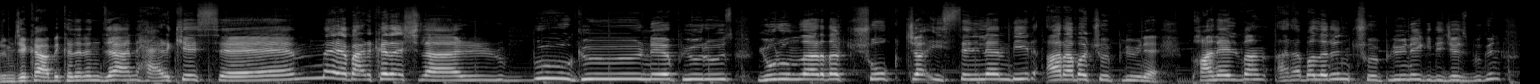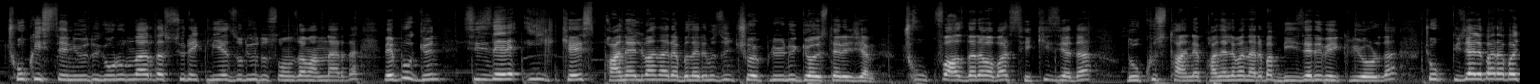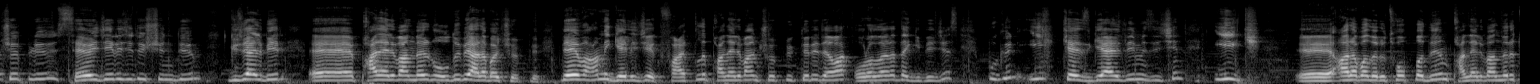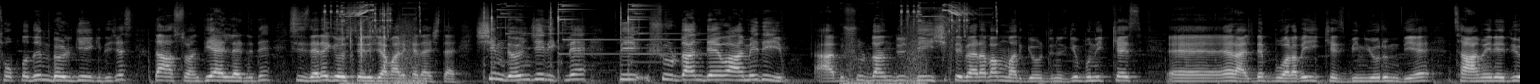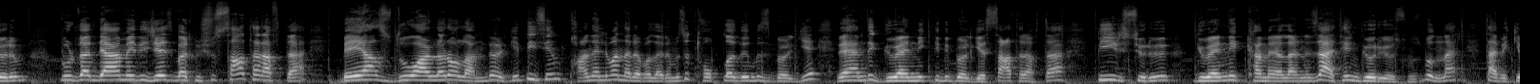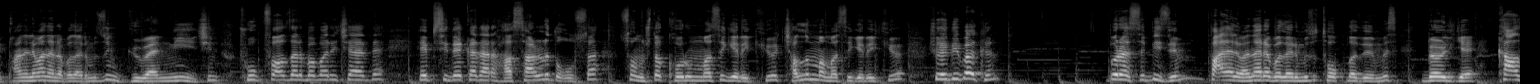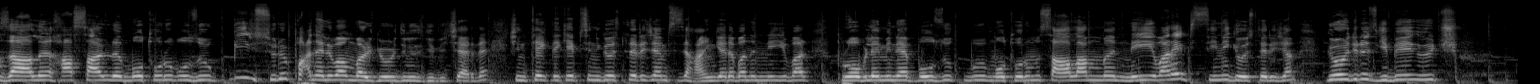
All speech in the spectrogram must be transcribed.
Örümcek abi kanalından herkese merhaba arkadaşlar. Bugün ne yapıyoruz? Yorumlarda çokça istenilen bir araba çöplüğüne, panelvan arabaların çöplüğüne gideceğiz bugün. Çok isteniyordu. Yorumlarda sürekli yazılıyordu son zamanlarda ve bugün sizlere ilk kez panelvan arabalarımızın çöplüğünü göstereceğim. Çok fazla araba var. 8 ya da 9 tane panelvan araba bizleri bekliyor orada. Çok güzel bir araba çöplüğü, seveceğinizi düşündüğüm güzel bir e, panelvanların olduğu bir araba çöplüğü. Devamı gelecek. Farklı panelvan çöplükleri de var. Oralara da gideceğiz. Bugün ilk kez geldiğimiz için ilk e, arabaları topladığım, panelvanları topladığım bölgeye gideceğiz. Daha sonra diğerlerini de sizlere göstereceğim arkadaşlar. Şimdi öncelikle bir şuradan devam edeyim. Abi şuradan düz değişik de bir arabam var gördüğünüz gibi. Bunu ilk kez eee, herhalde bu arabayı ilk kez biniyorum diye tahmin ediyorum. Buradan devam edeceğiz. Bakın şu sağ tarafta beyaz duvarları olan bölge bizim panelvan arabalarımızı topladığımız bölge ve hem de güvenlikli bir bölge. Sağ tarafta bir sürü güvenlik kameralarını zaten görüyorsunuz. Bunlar tabii ki panelvan arabalarımızın güvenliği için çok fazla araba var içeride. Hepsi ne kadar hasarlı da olsa sonuçta korunması gerekiyor, çalınmaması gerekiyor. Şöyle bir bakın. Burası bizim panelvan arabalarımızı topladığımız bölge. Kazalı, hasarlı, motoru bozuk bir sürü panelvan var gördüğünüz gibi içeride. Şimdi tek tek hepsini göstereceğim size. Hangi arabanın neyi var, problemi ne, bozuk mu, motoru mu sağlam mı, neyi var hepsini göstereceğim. Gördüğünüz gibi 3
